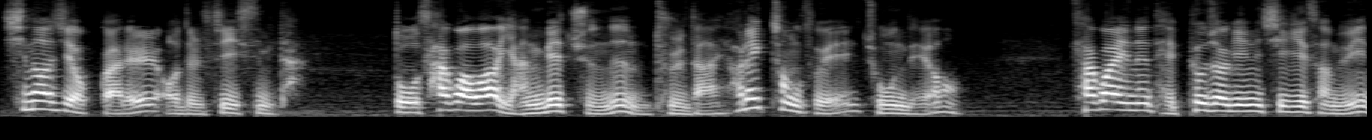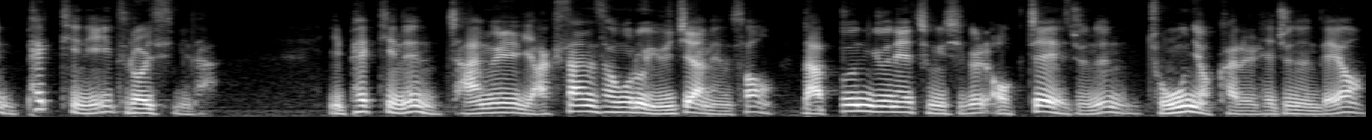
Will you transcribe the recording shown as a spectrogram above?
시너지 효과를 얻을 수 있습니다. 또 사과와 양배추는 둘 다 혈액 청소에 좋은데요. 사과에는 대표적인 식이섬유인 팩틴이 들어있습니다. 이 팩틴은 장을 약산성으로 유지하면서 나쁜 균의 증식을 억제해주는 좋은 역할을 해주는데요.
